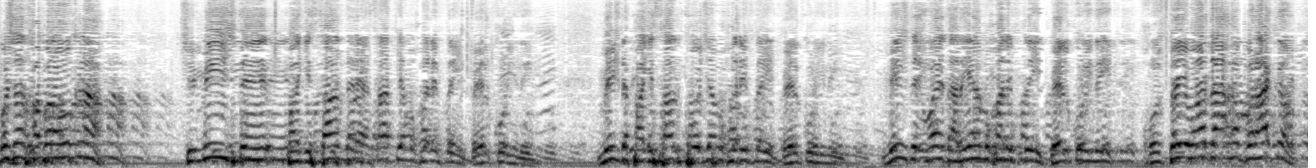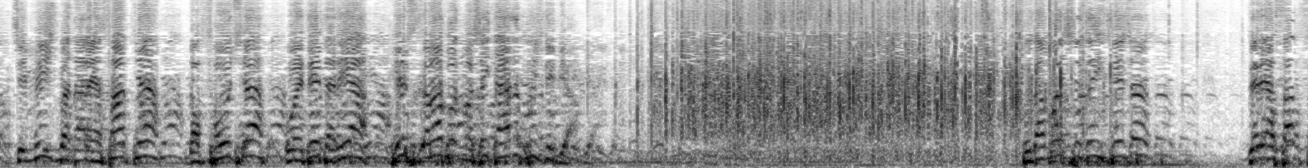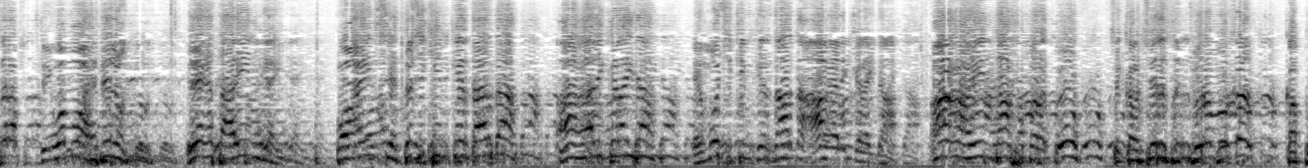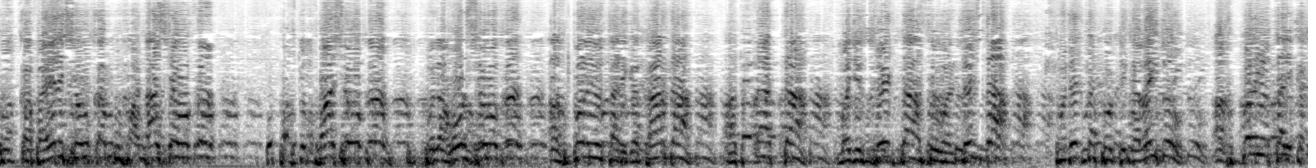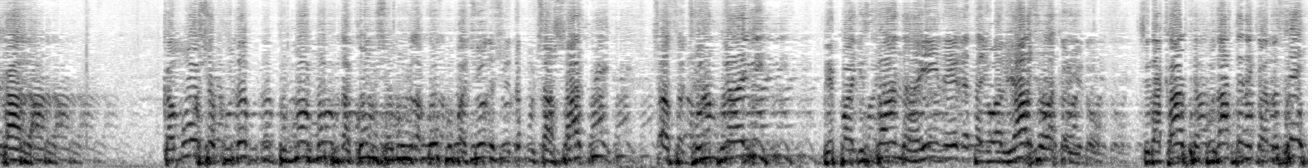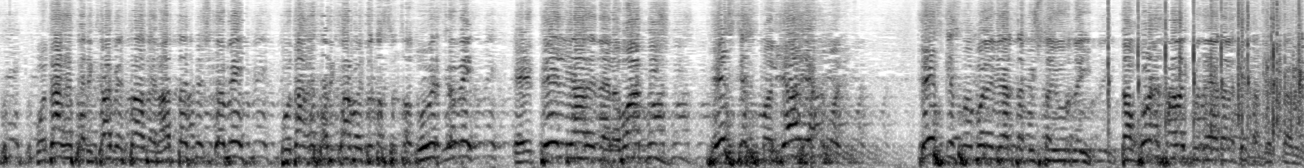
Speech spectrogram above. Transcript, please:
مشر خبره وکړه چې میج د پاکستان د ریاست یا مخالف نه بالکل نه میج د پاکستان فوج یا مخالف نه بالکل نه میج د یو ادارې یا مخالف نه بالکل نه خو د یو دا خبره کړ چې میج به د ریاست یا د فوج یا و دې دریا هیڅ خرابت مشه کانه پوښتې بیا خو دا مشر ځای چې ده د ریاست صرف د یوه معاهده لون هغه تعیین دی پوائنټ سے دج کیم کردار دا آغا علی کرائی دا امو چی کیم کردار دا آغا علی کرائی دا آغا این دا خبر کو چی کم چیر سن جرم وکا کپو کبایل شوکا پو فاتا شوکا پښتونخوا شه وکړه په لاهور شه وکړه خپل یو طریقه کار ده عدالت ده مجسټریټ ده سیول جج ده پولیس ته پروتیکلای دو خپل یو طریقه کار ده کموشه پوده پوما مو پوده کوم شه مو پوده کوم په بچو ده شه ده په چا شاد وي چا سره جرم کړی وي د پاکستان آئین هغه ته یو الیار جوړ کړی دو چې دا کار څه په دا طریقه نه سي په دغه طریقه به تا د رات تدبیش کوي په دغه طریقه به ته څه تدور کوي اې تل یار د لوا مش هیڅ قسم یار یې عملي هیڅ قسم بل یار ته مشته یور نه دا غوړ خلک به د عدالت تدبیش کوي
